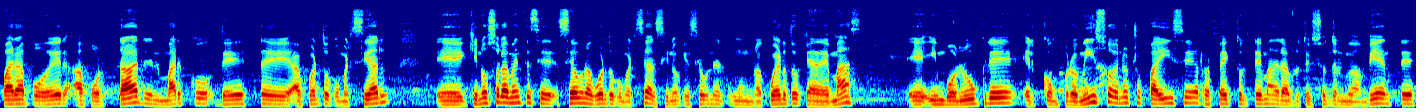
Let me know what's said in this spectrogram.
para poder aportar en el marco de este acuerdo comercial eh, que no solamente sea un acuerdo comercial, sino que sea un, acuerdo que además eh, involucre el compromiso de nuestros países respecto al tema de la protección del medio ambiente,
